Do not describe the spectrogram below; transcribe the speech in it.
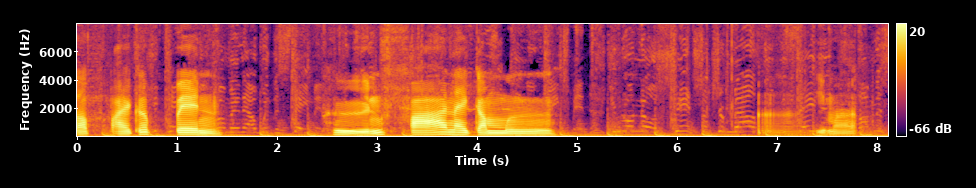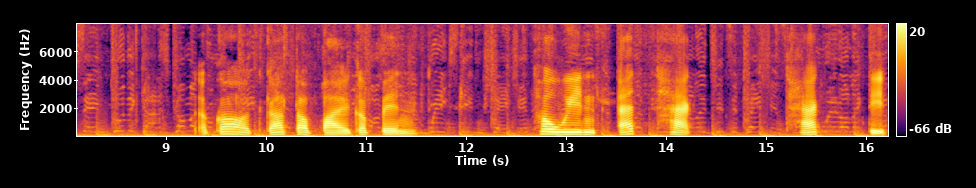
ต่อไปก็เป็นผืนฟ้าในกำมืออดีมาก แล้วก็การ์ดต่อไปก็เป็นทวินแอตแทกแท็กติด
